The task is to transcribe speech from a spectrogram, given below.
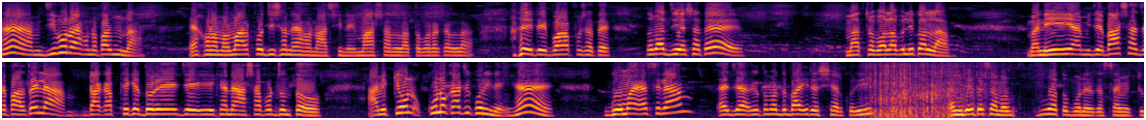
হ্যাঁ আমি জীবনে এখনও পারব না। এখন আমার মার পজিশনে এখনও আসি নাই মাশাল্লাহ তো বরকাল্লাহ এটাই বরাপুর সাথে। তোমার জিয়ের সাথে? মাত্র বলা বলি করলাম। মানে আমি যে বাসা যে পাল্টাইলাম, ডাকাত থেকে ধরে যে এখানে আসা পর্যন্ত আমি কেউ কোনো কাজই করি নাই হ্যাঁ? ঘুমায় আসছিলাম এই যে তোমাদের বাইরে শেয়ার করি। আমি যেতেছি আমার ভুয়াতো বোনের কাছে, আমি একটু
